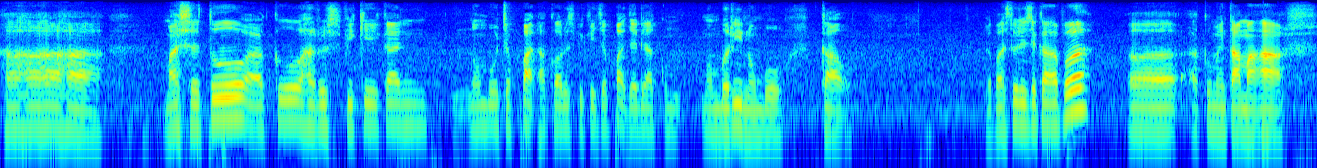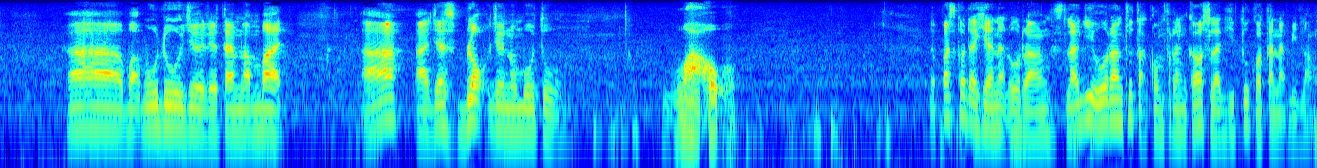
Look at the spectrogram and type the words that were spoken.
ha ha ha ha. Masa tu aku harus fikirkan nombor cepat. Aku harus fikir cepat jadi aku memberi nombor kau. Lepas tu dia cakap apa? Uh, aku minta maaf. Ah, buat bodoh je dia time lambat. Ah, ah just block je nombor tu. Wow. Lepas kau dah hianat orang, selagi orang tu tak confront kau, selagi tu kau tak nak bilang.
